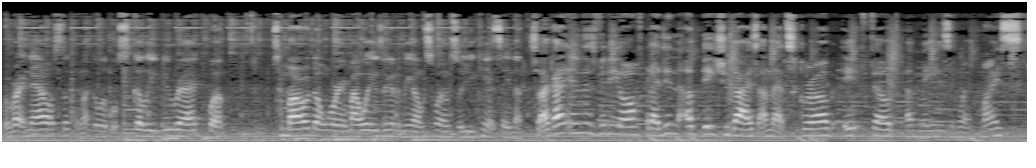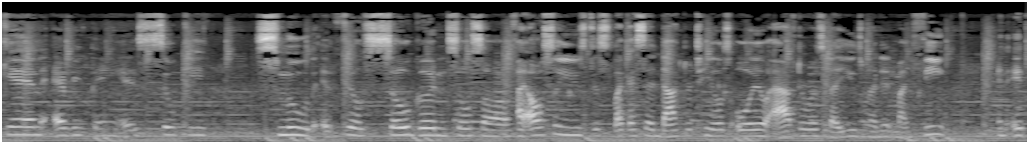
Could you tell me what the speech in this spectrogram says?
But right now it's looking like a little scully do-rag. But Tomorrow, don't worry, my waves are gonna be on swim, so you can't say nothing. So I gotta end this video off, but I didn't update you guys on that scrub. It felt amazing. Like my skin, everything is silky, smooth. It feels so good and so soft. I also used this, like I said, Dr. Teal's oil afterwards that I used when I did my feet and it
